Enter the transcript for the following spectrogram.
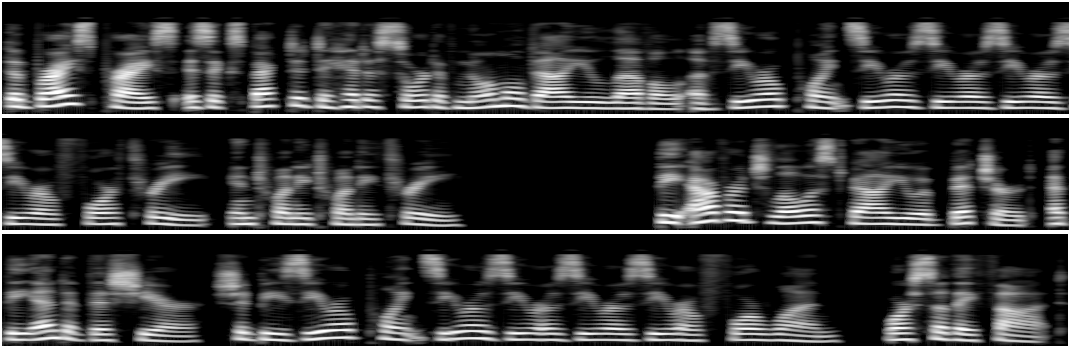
The BRISE price is expected to hit a sort of normal value level of 0.000043 in 2023. The average lowest value of Bitgert at the end of this year should be 0.000041, or so they thought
